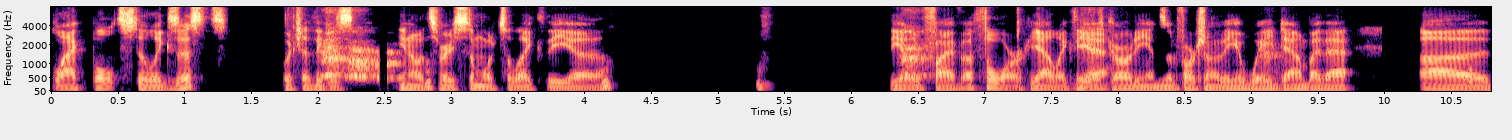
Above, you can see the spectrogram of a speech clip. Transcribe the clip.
Black Bolt still exists, which I think is you know it's very similar to like the uh the other five uh, Thor, yeah, like the Yeah. Asgardians. Unfortunately, they get weighed down by that. Uh,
